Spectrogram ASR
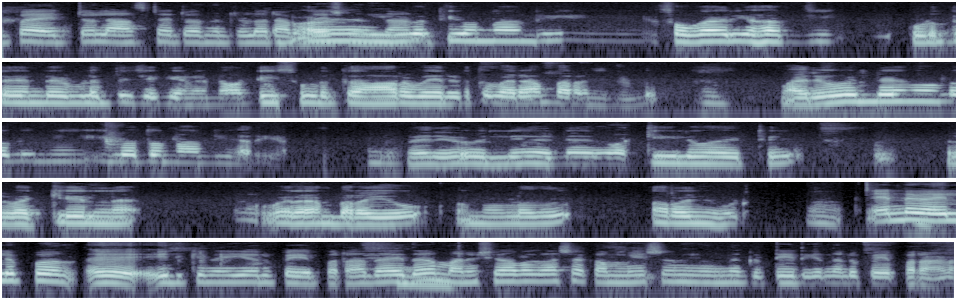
ഇപ്പൊ ഏറ്റവും ലാസ്റ്റ് ആയിട്ട് വന്നിട്ടുള്ള ഒരു അപ്ഡേഷൻ എന്താണ്? ഇരുപത്തി ഒന്നാം തീയതി സ്വകാര്യ ഹർജി കൊടുത്തതിന്റെ വിളിപ്പിച്ചൊക്കെയാണ് നോട്ടീസ് കൊടുത്ത് ആറ് പേരെടുത്ത് വരാൻ പറഞ്ഞിട്ടുണ്ട്. വരുമോ ഇല്ലേ എന്നുള്ളത് ഇനി ഇരുപത്തി ഒന്നാം തീയതി അറിയാം. വരുമോ ഇല്ലേ അല്ലെ വക്കീലുമായിട്ട് ഒരു വക്കീലിനെ വരാൻ പറയൂ എന്നുള്ളത് അറിഞ്ഞുകൂടാ. എന്റെ കയ്യിൽ ഇപ്പൊ ഇരിക്കുന്ന ഈ ഒരു പേപ്പർ അതായത് മനുഷ്യാവകാശ കമ്മീഷനിൽ നിന്ന് കിട്ടിയിരിക്കുന്ന ഒരു പേപ്പറാണ്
